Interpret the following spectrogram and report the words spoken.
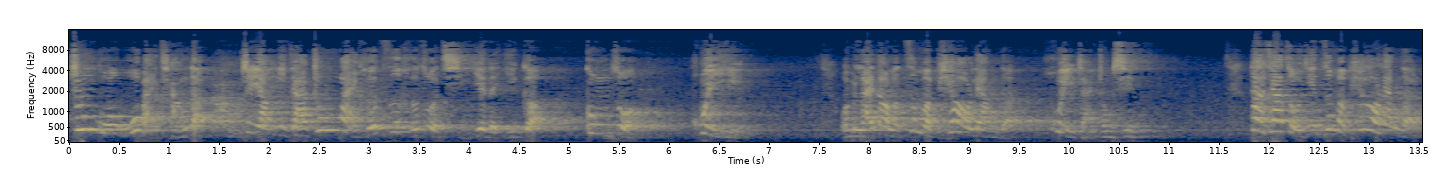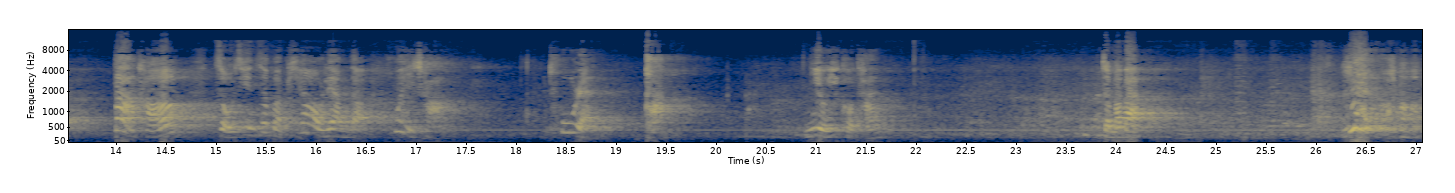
中国五百强的这样一家中外合资合作企业的一个工作会议，我们来到了这么漂亮的会展中心，大家走进这么漂亮的大堂，走进这么漂亮的会场，突然，啪，你有一口痰，怎么办？咽了，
